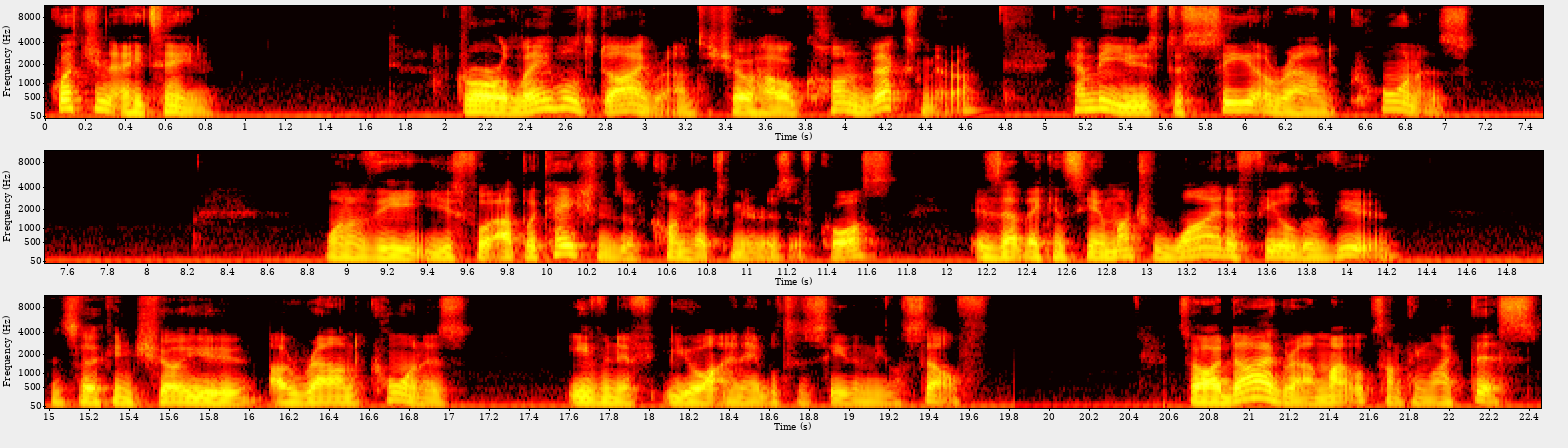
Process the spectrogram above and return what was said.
Question 18. Draw a labeled diagram to show how a convex mirror can be used to see around corners. One of the useful applications of convex mirrors, of course, is that they can see a much wider field of view, and so can show you around corners even if you are unable to see them yourself. So our diagram might look something like this.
